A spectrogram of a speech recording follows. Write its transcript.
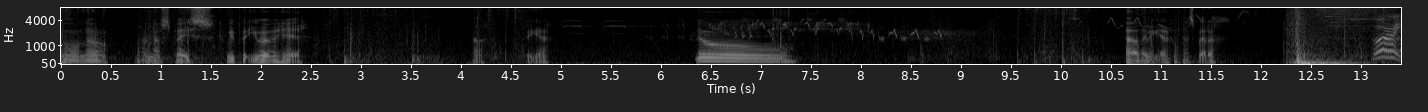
Oh, no. Not enough space. Can we put you over here? Ah, there we go. No. Oh, there we go. That's better. Oi!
